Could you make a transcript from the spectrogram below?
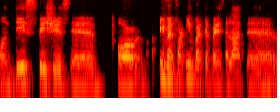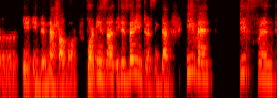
on these species uh, or even for invertebrates a lot uh, in, in the natural world. For instance, it is very interesting that even different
